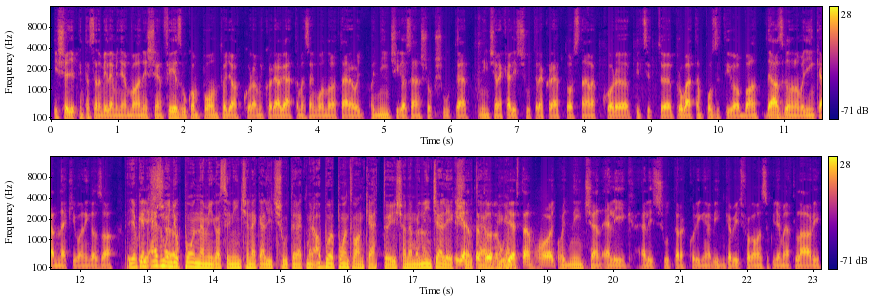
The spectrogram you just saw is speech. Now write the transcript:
is egyébként ezen a véleményem van, és én Facebookon pont, hogy akkor, amikor reagáltam ezen gondolatára, hogy, hogy nincs igazán sok shooter, nincsenek elit shooterek a Raptorsnál, akkor picit próbáltam pozitívabban, de azt gondolom, hogy inkább neki van igaza. Egyébként és ez mondjuk pont nem igaz, hogy nincsenek elit shooterek, mert abból pont van kettő is, hanem hogy nincs elég igen, shooter. Tehát igen. úgy értem, hogy, hogy nincsen elég elit shooter, akkor inkább, inkább így fogalmazunk, ugye, mert Larry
